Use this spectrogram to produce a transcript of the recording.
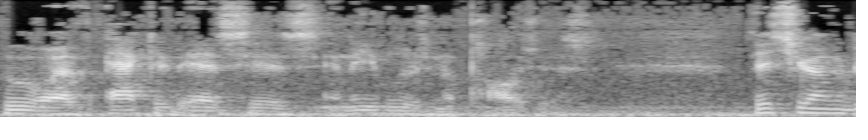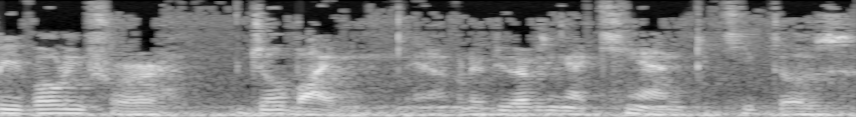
who have acted as his enablers and apologists. This year I'm going to be voting for Joe Biden, and I'm going to do everything I can to keep those,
